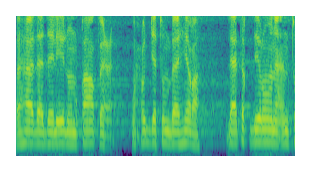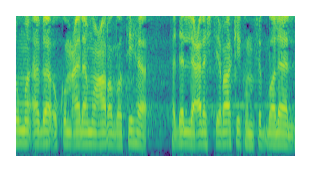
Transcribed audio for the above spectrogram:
فهذا دليل قاطع وحجة باهرة لا تقدرون أنتم وأباؤكم على معارضتها فدل على اشتراككم في الضلال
